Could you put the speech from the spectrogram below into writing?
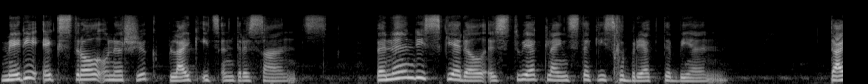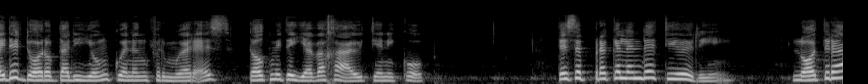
Met die ekstraal ondersoek blyk iets interessants. Binne in die skedel is twee klein stukkies gebreekte been. Dui dit daarop dat die jong koning vermoor is, dalk met 'n ewige hout teen die kop. Dis 'n prikkelende teorie, Latere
